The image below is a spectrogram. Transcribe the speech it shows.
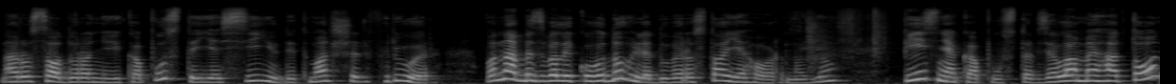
на розсаду ранньої капусти я сію Дитмаршер Фрюер. Вона без великого догляду виростає гарною. Пізня капуста взяла мегатон.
